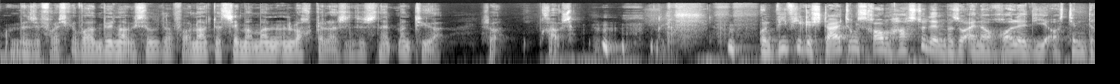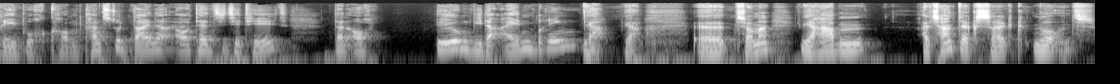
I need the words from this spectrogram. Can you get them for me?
Und wenn sie frech geworden bin, habe ich so, da vorne hat der Zimmermann ein Loch gelassen, das nennt man Tür. So, raus. Und wie viel Gestaltungsraum hast du denn bei so einer Rolle, die aus dem Drehbuch kommt? Kannst du deine Authentizität dann auch irgendwie da einbringen? Ja, ja. Äh, schau mal, wir haben als Handwerkszeug nur uns.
